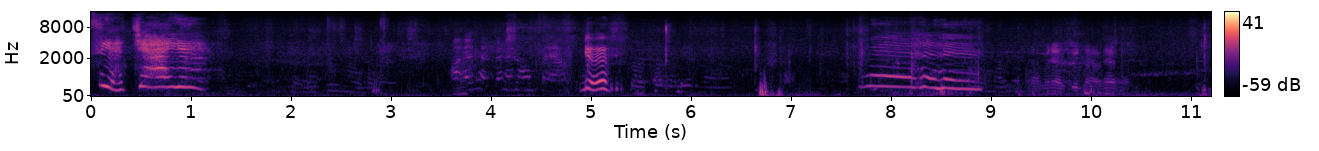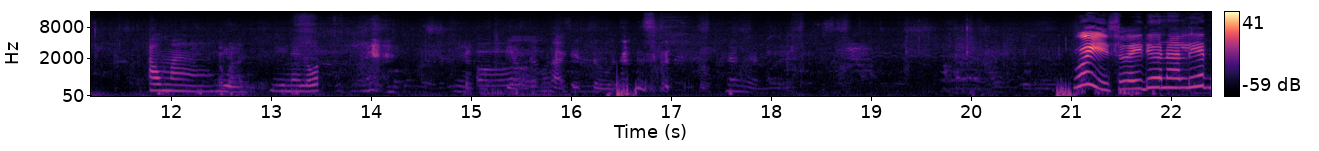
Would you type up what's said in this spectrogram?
เสียใจเด้อเราไม่ได้เอาขึ้นมาแค่ไหนเอามาอยู่อยู่ในรถ เดี๋ยวต้องผ่าเช็ดตูดนั่งเหมือน เฮ้ยสไลเดอร์น่าเล่น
